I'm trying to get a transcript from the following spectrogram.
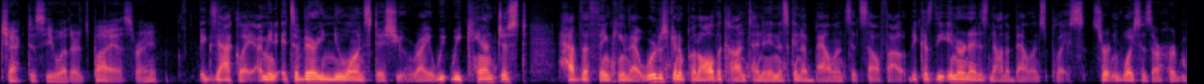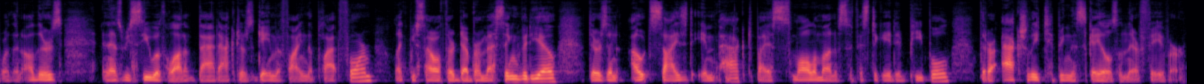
check to see whether it's biased, right? Exactly. I mean, it's a very nuanced issue, right? We, we can't just have the thinking that we're just going to put all the content in, it's going to balance itself out because the internet is not a balanced place. Certain voices are heard more than others. And as we see with a lot of bad actors gamifying the platform, like we saw with our Debra Messing video, there's an outsized impact by a small amount of sophisticated people that are actually tipping the scales in their favor.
